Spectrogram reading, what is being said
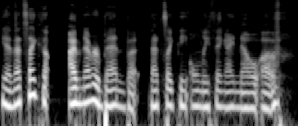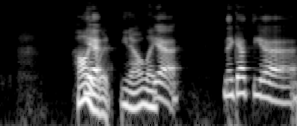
Yeah, that's like the I've never been, but that's like the only thing I know of Hollywood. You know, like yeah. And they got the uh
